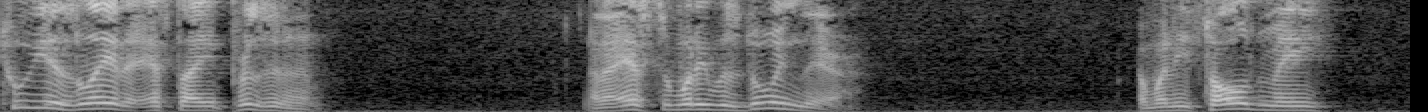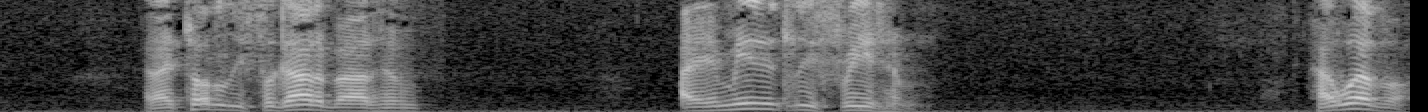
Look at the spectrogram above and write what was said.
two years later after I imprisoned him, and I asked him what he was doing there. And when he told me, and I totally forgot about him, I immediately freed him. However,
